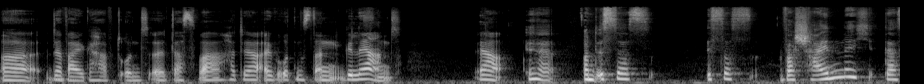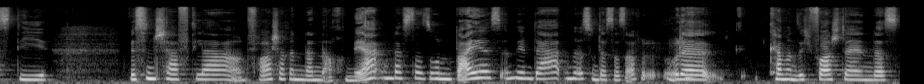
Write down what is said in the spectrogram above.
äh, dabei gehabt. Und äh, das war, hat der Algorithmus dann gelernt. Ja. ja. Und ist das, ist das wahrscheinlich, dass die Wissenschaftler und Forscherinnen dann auch merken, dass da so ein Bias in den Daten ist und dass das auch, oder kann man sich vorstellen, dass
